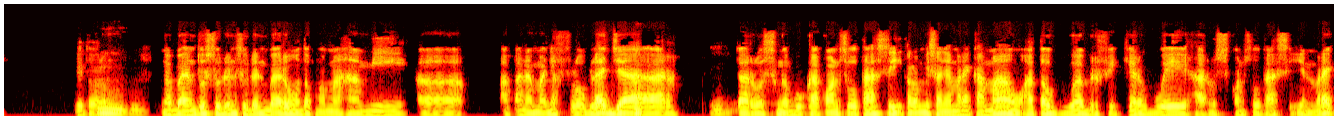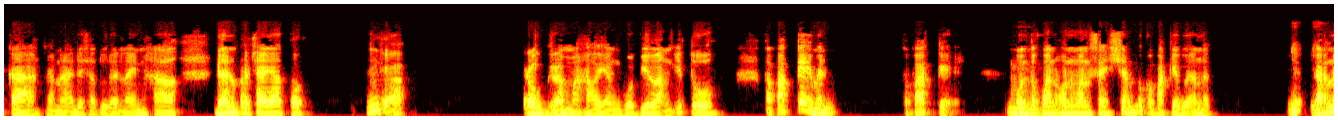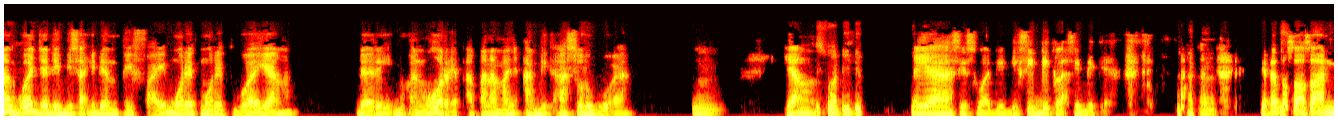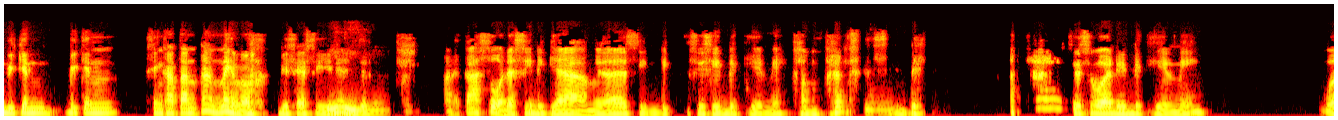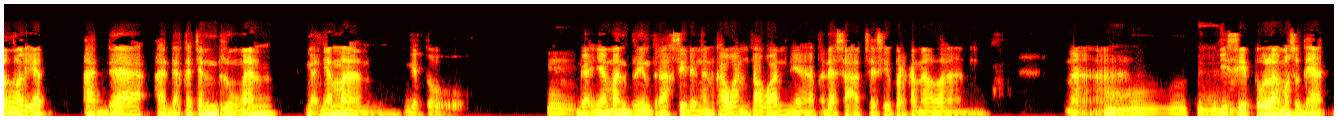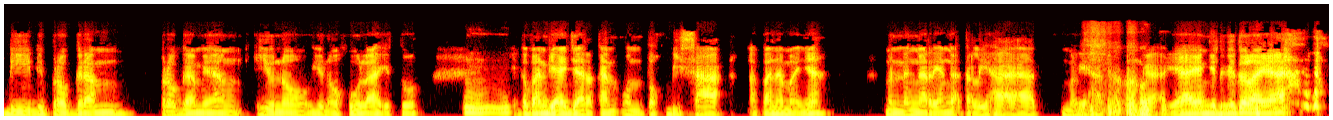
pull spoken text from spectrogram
gitu loh. Hmm. Ngebantu student-student baru untuk memahami eh, apa namanya flow belajar, Hmm. terus ngebuka konsultasi kalau misalnya mereka mau atau gue berpikir gue harus konsultasiin mereka karena ada satu dan lain hal dan percaya atau enggak program mahal yang gue bilang itu kepake men Hmm. kepake Hmm. untuk one on one session tuh kepake banget Ya, ya. karena gue jadi bisa identify murid-murid gue yang dari bukan murid apa namanya adik asuh gue Hmm. yang Siswa didik. Iya, siswa didik, sidik lah, sidik ya. Kita tuh sosokan bikin bikin singkatan aneh loh di sesi ini. Iya. Ada kasu, ada sidik ya, misalnya sidik, si sidik ini, kampret, Hmm. sidik. Siswa didik ini, gue ngelihat ada ada kecenderungan nggak nyaman gitu, Hmm. nggak nyaman berinteraksi dengan kawan-kawannya pada saat sesi perkenalan. Nah, Oh, oke. di situlah maksudnya di di program program yang you know you know who lah itu Hmm. itu kan diajarkan untuk bisa apa namanya mendengar yang nggak terlihat melihat enggak ya yang gitu gitulah ya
